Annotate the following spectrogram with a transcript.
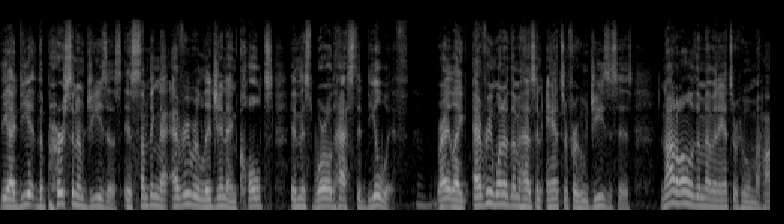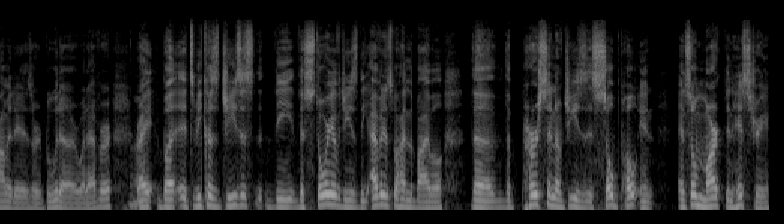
the idea, the person of Jesus is something that every religion and cult in this world has to deal with, Mm-hmm. right? Like every one of them has an answer for who Jesus is. Not all of them have an answer who Muhammad is or Buddha or whatever, right? But it's because Jesus, the the story of Jesus, the evidence behind the Bible, the the person of Jesus is so potent and so marked in history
